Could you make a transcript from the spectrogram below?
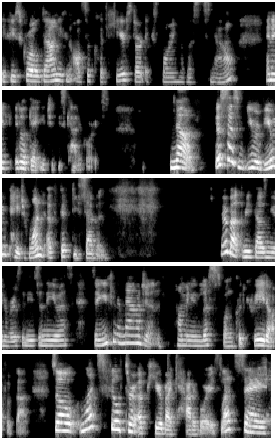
If you scroll down, you can also click here, start exploring the lists now, and it, it'll get you to these categories. Now, this says you are viewing page one of 57. There are about 3,000 universities in the US, so you can imagine how many lists one could create off of that. So let's filter up here by categories. Let's say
